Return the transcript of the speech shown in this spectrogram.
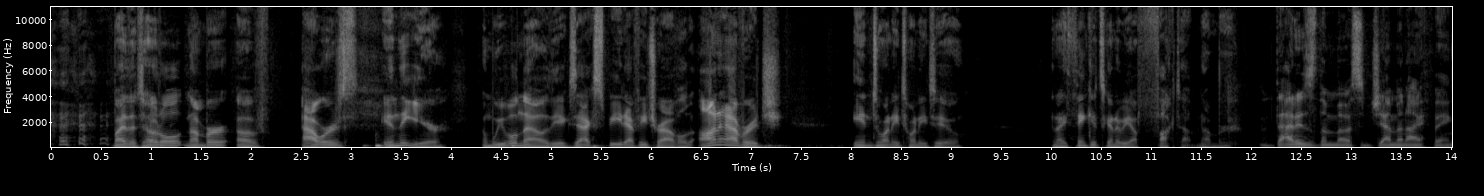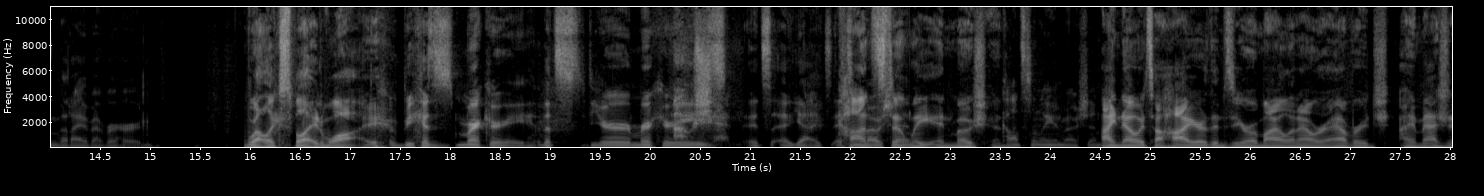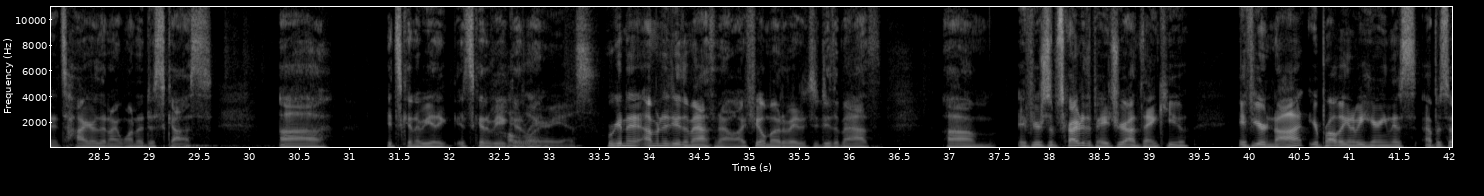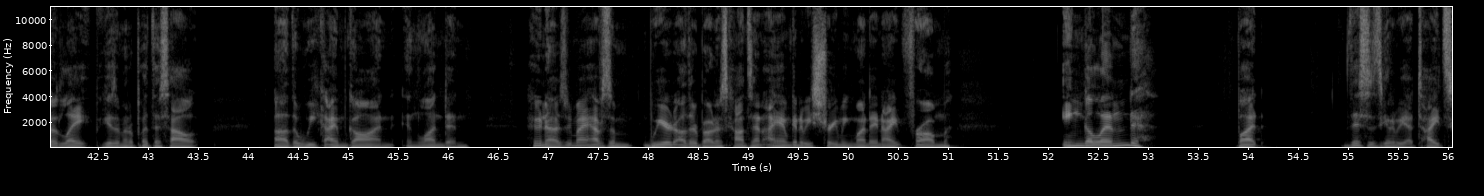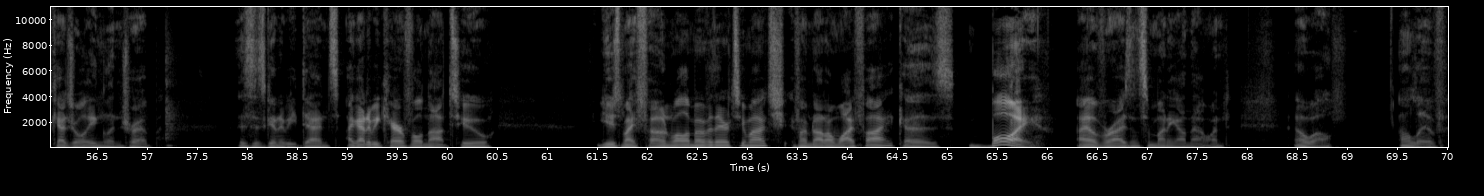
by the total number of hours in the year, and we will know the exact speed Effie traveled on average in 2022. And I think it's going to be a fucked up number. That is the most Gemini thing that I have ever heard. Well, explain why. Because Mercury, that's your Mercury's. it's uh, yeah, it's, it's in motion, Constantly in motion. constantly in motion. I know it's a higher than zero mile an hour average. I imagine it's higher than I want to discuss. Uh, it's gonna be a it's gonna be a good one. Hilarious. We're gonna I'm gonna do the math now. I feel motivated to do the math. Um, If you're subscribed to the Patreon, thank you. If you're not, you're probably going to be hearing this episode late because I'm going to put this out uh, the week I'm gone in London. Who knows? We might have some weird other bonus content. I am going to be streaming Monday night from England, but this is going to be a tight schedule England trip. This is going to be dense. I got to be careful not to use my phone while I'm over there too much if I'm not on Wi Fi because, boy, I owe Verizon some money on that one. Oh well, I'll live.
